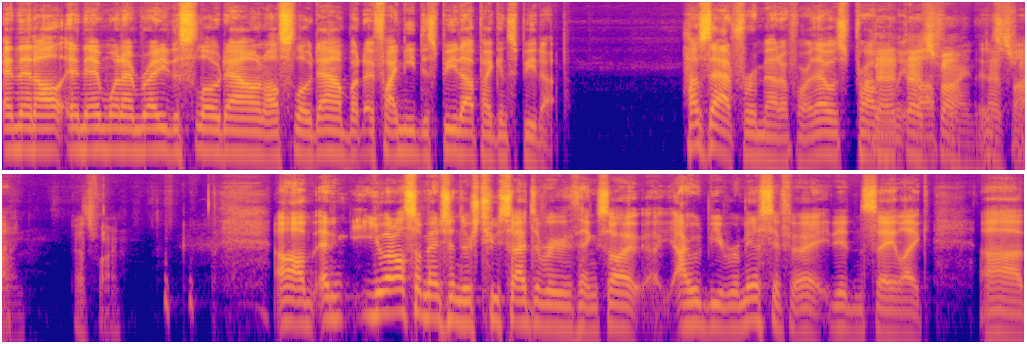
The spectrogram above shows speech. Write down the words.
and then I'll and then when I'm ready to slow down, I'll slow down. But if I need to speed up, I can speed up. How's that for a metaphor? That was probably That, that's fine. That's That's fine. That's fine. um, and you had also mentioned there's two sides of everything. So I, I would be remiss if I didn't say like, uh,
